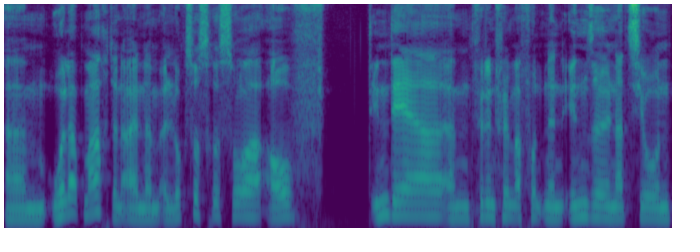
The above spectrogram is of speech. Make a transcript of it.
ähm, Urlaub macht in einem Luxusressort auf in der ähm, für den Film erfundenen Inselnation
